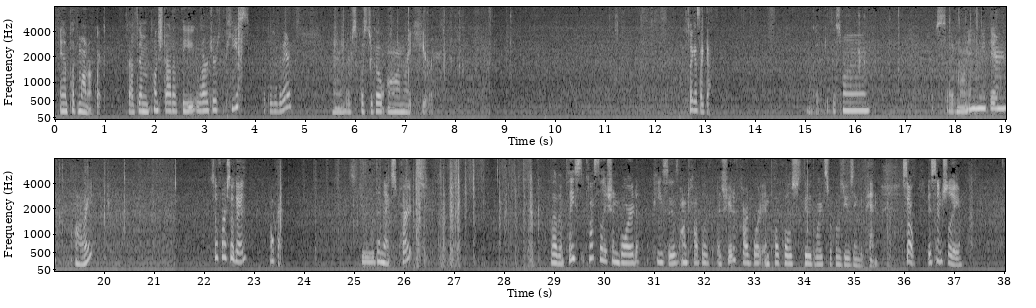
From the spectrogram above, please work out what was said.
and put them on real quick. Got them punched out of the larger piece. Put those over there. And they're supposed to go on right here. So I guess like that. Okay, do this one. Slide them on in right there. All right. So far, so good. Okay. Let's do the next part. 11. Place the constellation board pieces on top of a sheet of cardboard and poke holes through the white circles using the pin. So, essentially,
